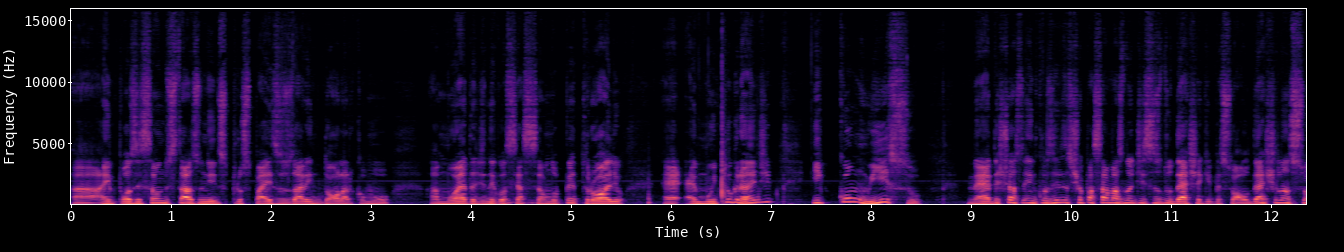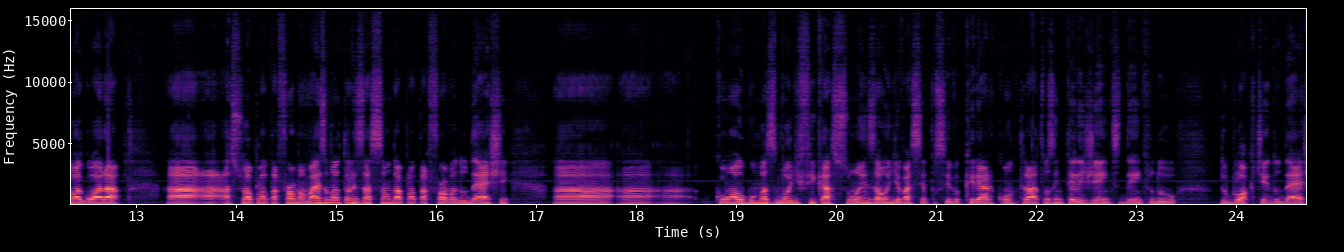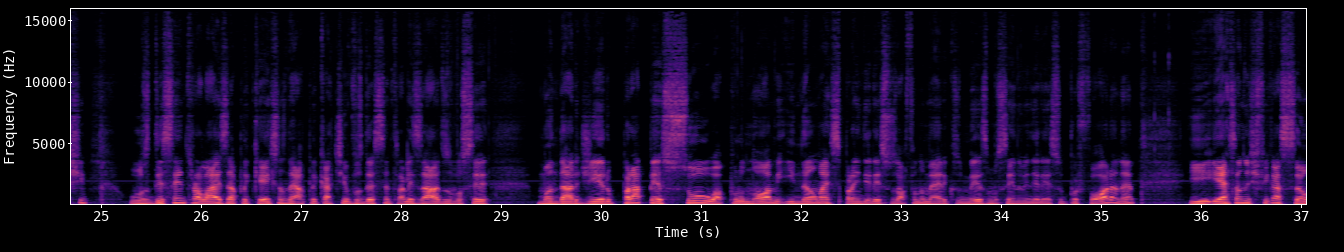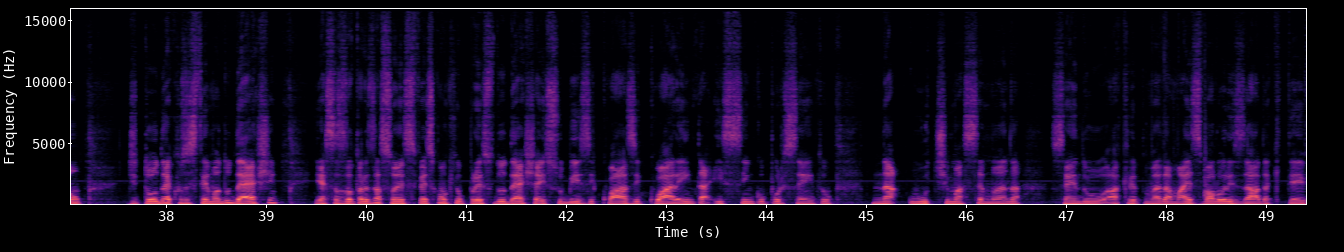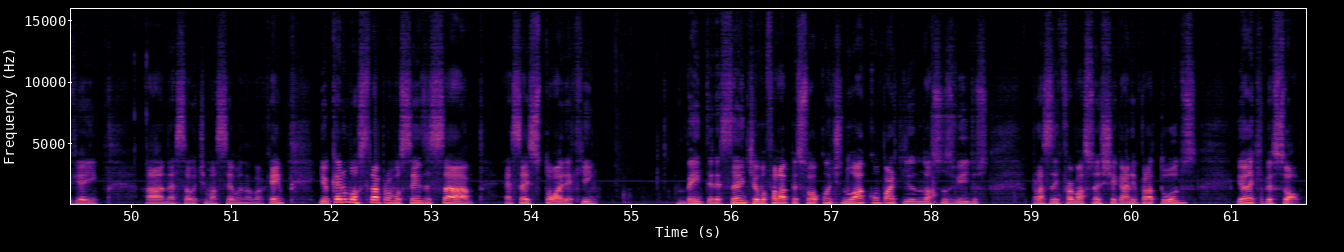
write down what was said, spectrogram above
A imposição dos Estados Unidos para os países usarem dólar como a moeda de negociação no petróleo é, é muito grande, e com isso, né, deixa, inclusive, deixa eu passar umas notícias do Dash aqui, pessoal. O Dash lançou agora a, a, sua plataforma, mais uma atualização da plataforma do Dash, a, com algumas modificações, onde vai ser possível criar contratos inteligentes dentro do, do blockchain do Dash, os decentralized applications, né, aplicativos descentralizados, você mandar dinheiro para a pessoa, para o nome e não mais para endereços alfanuméricos, mesmo sendo um endereço por fora, né? E, e essa notificação de todo o ecossistema do Dash e essas atualizações fez com que o preço do Dash aí subisse quase 45% na última semana, sendo a criptomoeda mais valorizada que teve aí ah, nessa última semana, tá ok? E eu quero mostrar para vocês essa, essa história aqui bem interessante. Eu vou falar pessoal continuar compartilhando nossos vídeos para essas informações chegarem para todos. E olha aqui, pessoal,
